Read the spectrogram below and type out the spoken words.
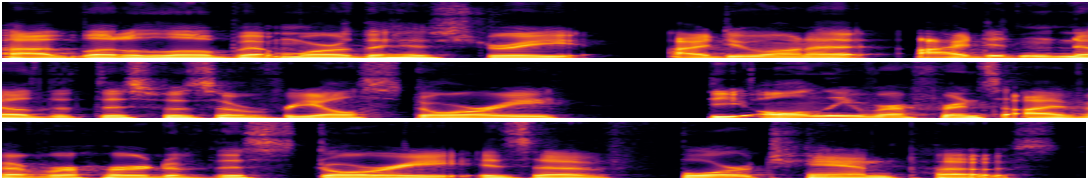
a little, little bit more of the history. I do want to. I didn't know that this was a real story. The only reference I've ever heard of this story is a 4chan post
